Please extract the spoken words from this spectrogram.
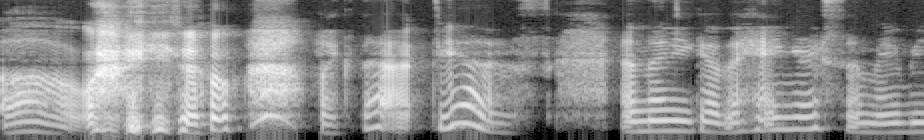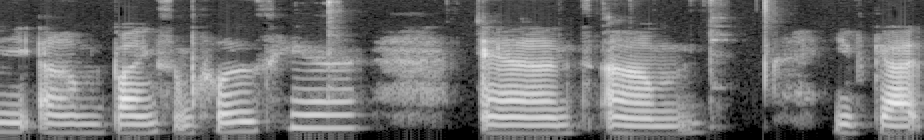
oh, you know, like that. Yes. And then you got the hanger, so maybe um, buying some clothes here. And um, you've got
